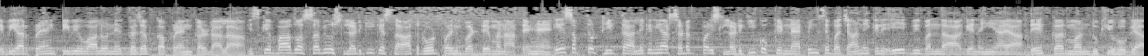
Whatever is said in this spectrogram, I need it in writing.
एवीआर प्रैंक टीवी वालों ने गजब का प्रैंक कर डाला। इसके बाद वह सभी उस लड़की के साथ रोड पर ही बर्थडे मनाते हैं। ये सब तो ठीक था, लेकिन यार सड़क पर इस लड़की को किडनैपिंग से बचाने के लिए एक भी बंदा आगे नहीं आया। देख मन दुखी हो गया।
